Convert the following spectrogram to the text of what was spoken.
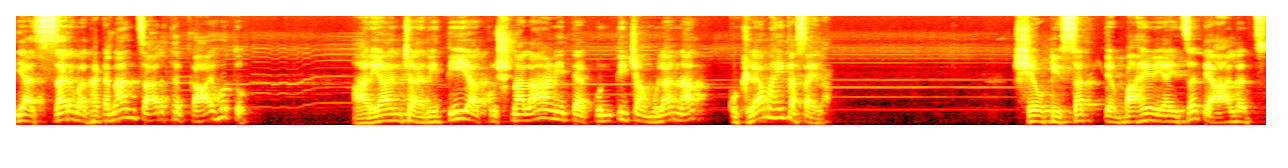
या सर्व घटनांचा अर्थ काय होतो? आर्यांच्या रीती या कृष्णाला आणि त्या कुंतीच्या मुलांना कुठल्या माहीत असायला? शेवटी सत्य बाहेर यायचं ते आलंच.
